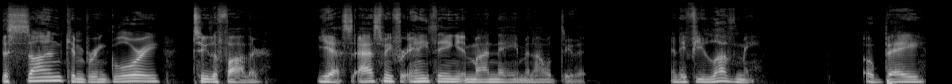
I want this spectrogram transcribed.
the Son can bring glory to the Father. Yes, ask me for anything in my name, and I will do it. And if you love me, obey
